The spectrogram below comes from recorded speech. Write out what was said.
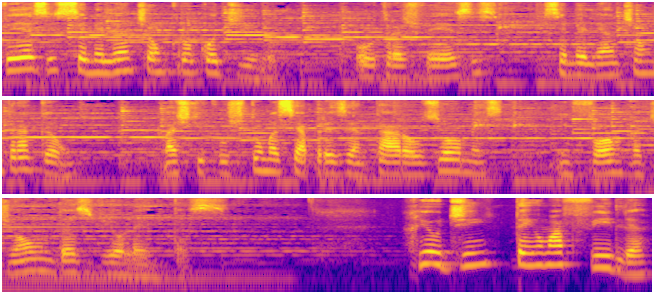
vezes semelhante a um crocodilo, outras vezes semelhante a um dragão, mas que costuma se apresentar aos homens em forma de ondas violentas. Ryujin tem uma filha,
